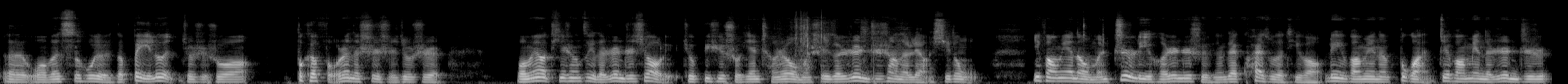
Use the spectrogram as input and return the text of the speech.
呃，我们似乎有一个悖论，就是说，不可否认的事实就是，我们要提升自己的认知效率，就必须首先承认我们是一个认知上的两栖动物。一方面呢，我们智力和认知水平在快速的提高；另一方面呢，不管这方面的认知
